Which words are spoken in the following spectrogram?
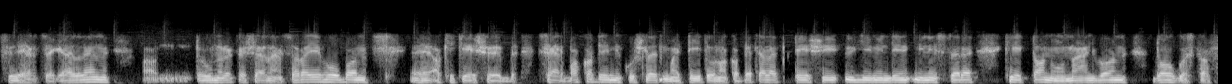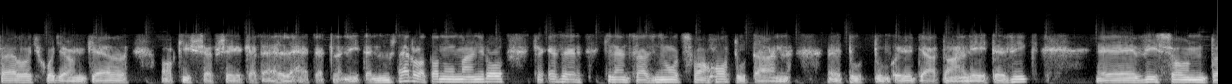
főherceg ellen, a trónörökös ellen Szarajevóban, e, aki később szerb akadémikus lett, majd Tétónak a betelepítési ügyi minisztere, két tanulmányban dolgozta fel, hogy hogyan kell a kisebbségeket ellehetetleníteni. Most erről a tanulmányról csak 1986 után e, tudtunk, hogy egyáltalán létezik, viszont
